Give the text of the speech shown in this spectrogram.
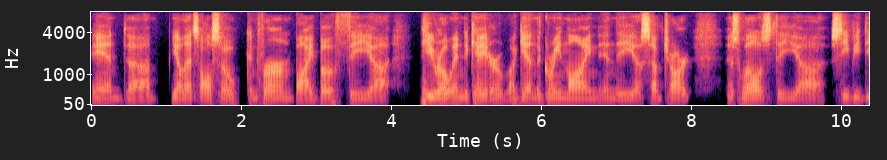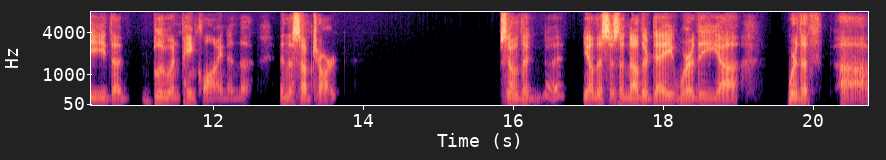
and uh, you know that's also confirmed by both the uh, HIRO indicator, again the green line in the subchart, as well as the CVD, the blue and pink line in the in the subchart. So the you know this is another day where the uh, where the uh,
